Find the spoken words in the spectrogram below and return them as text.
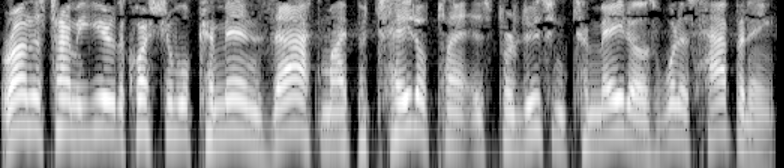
Around this time of year, the question will come in, Zach, my potato plant is producing tomatoes. What is happening?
